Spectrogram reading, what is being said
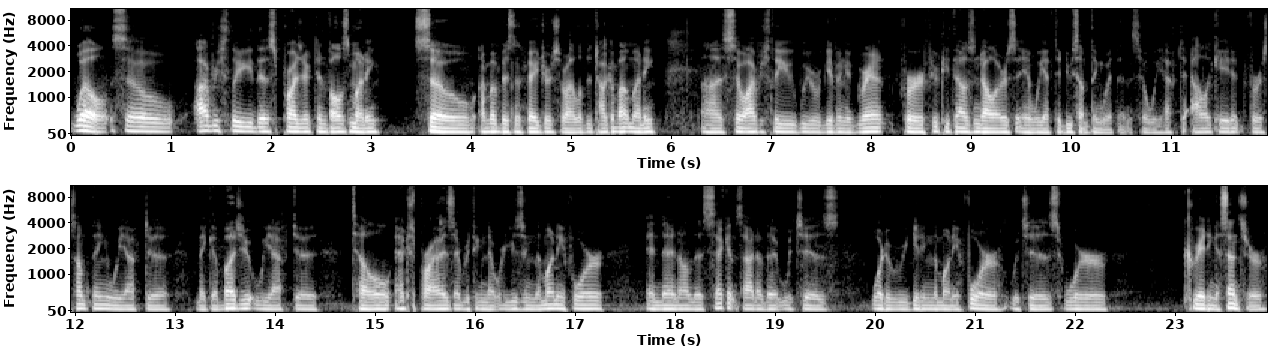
Well, so obviously this project involves money. So I'm a business major, so I love to talk about money. Uh, so obviously we were giving a grant for fifty thousand dollars, and we have to do something with it. So we have to allocate it for something. We have to make a budget. We have to tell X Prize everything that we're using the money for, and then on the second side of it, which is what are we getting the money for? Which is we're creating a sensor.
